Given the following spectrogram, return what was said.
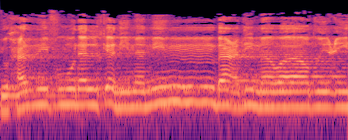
يحرفون الكلم من بعد مواضعه.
